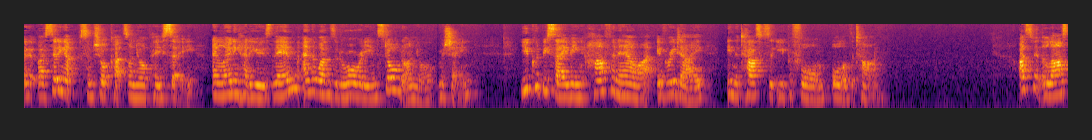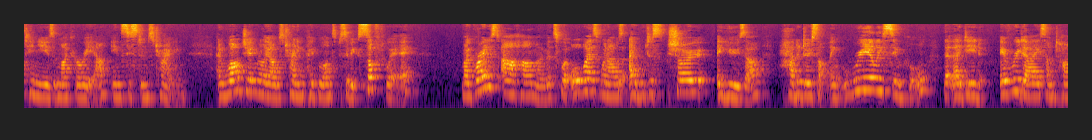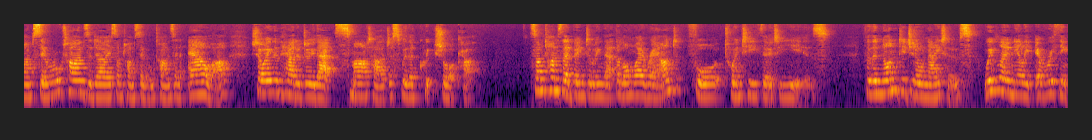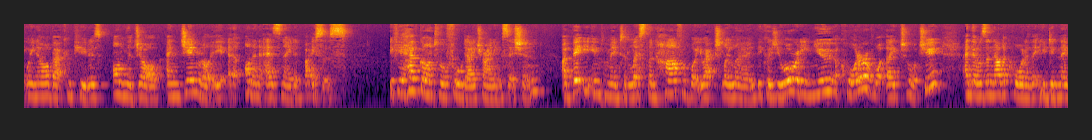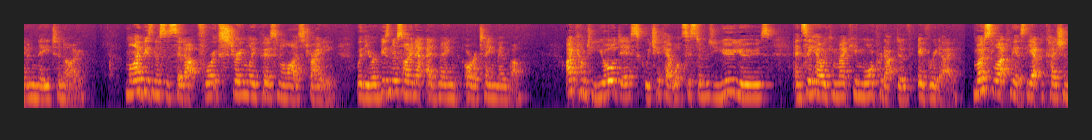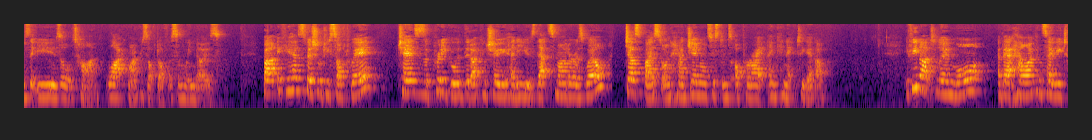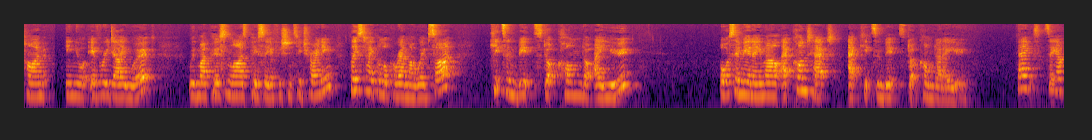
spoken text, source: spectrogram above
That by setting up some shortcuts on your PC and learning how to use them and the ones that are already installed on your machine, you could be saving half an hour every day in the tasks that you perform all of the time. I spent the last 10 years of my career in systems training and while generally I was training people on specific software, my greatest aha moments were always when I was able to show a user how to do something really simple that they did every day, sometimes several times a day, sometimes several times an hour, showing them how to do that smarter just with a quick shortcut. Sometimes they'd been doing that the long way round for 20, 30 years. For the non-digital natives, we've learned nearly everything we know about computers on the job and generally uh, on an as-needed basis. If you have gone to a full day training session, I bet you implemented less than half of what you actually learned because you already knew a quarter of what they taught you and there was another quarter that you didn't even need to know. My business is set up for extremely personalised training, whether you're a business owner, admin or a team member. I come to your desk, we check out what systems you use and see how we can make you more productive every day. Most likely it's the applications that you use all the time, like Microsoft Office and Windows. But if you have specialty software, chances are pretty good that I can show you how to use that smarter as well, just based on how general systems operate and connect together. If you'd like to learn more about how I can save you time in your everyday work with my personalised PC efficiency training, please take a look around my website, kitsandbits.com.au or send me an email at contact at kitsandbits.com.au. Thanks, see ya!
